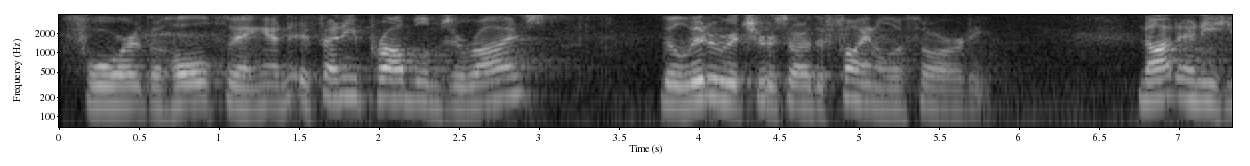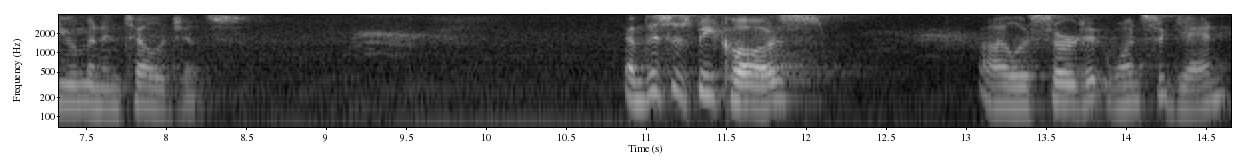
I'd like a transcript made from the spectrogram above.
for the whole thing. And if any problems arise, the literatures are the final authority, not any human intelligence. And this is because, I'll assert it once again,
